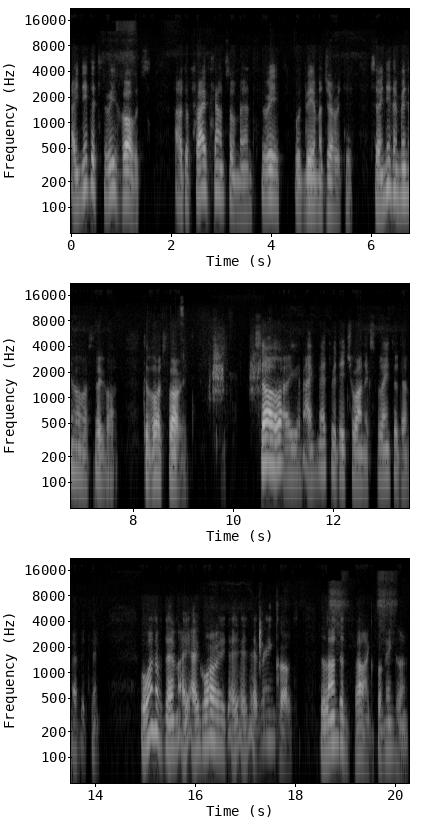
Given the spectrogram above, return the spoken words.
I needed three votes. Out of five councilmen, three would be a majority. So I need a minimum of three votes to vote for it. So I, I met with each one, explained to them everything. One of them, I, I wore a, a, a raincoat London fog from England.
